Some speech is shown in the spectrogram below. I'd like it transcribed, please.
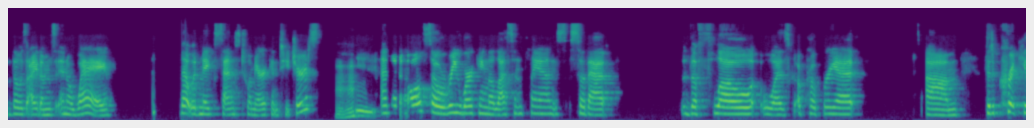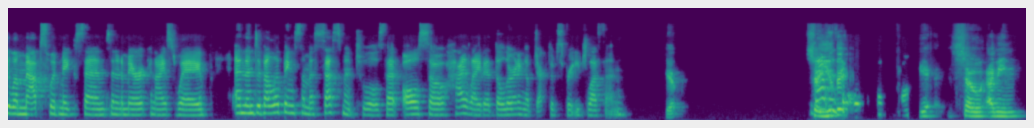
those items in a way that would make sense to American teachers. Mm-hmm. Mm. And then also reworking the lesson plans so that the flow was appropriate. Um, the curriculum maps would make sense in an Americanized way. And then developing some assessment tools that also highlighted the learning objectives for each lesson. Yep. So you've been, yeah. So I mean,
